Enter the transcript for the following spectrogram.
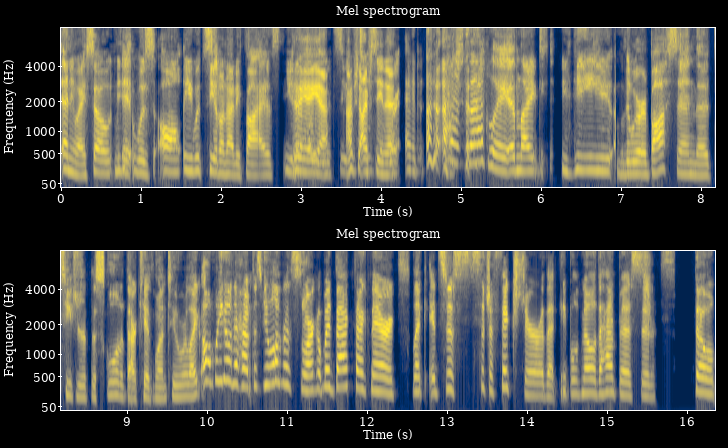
Anyway, so it was all you would see it on 95. You Yeah, know, yeah, yeah. see I've- I've seen it. and- exactly. And like he, we were in Boston, the teachers at the school that our kids went to were like, "Oh, we know the Hempest. We love this store. I got my backpack there." It's like it's just such a fixture that people know the Hempest, and so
